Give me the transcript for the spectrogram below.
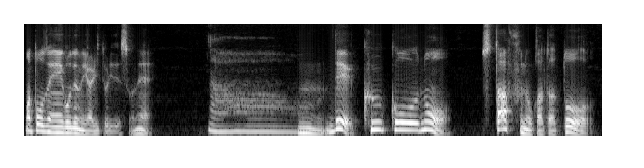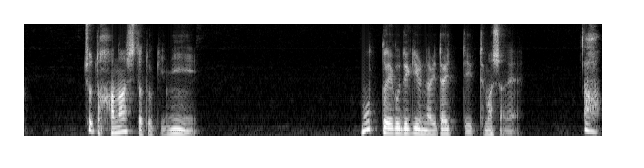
まあ、当然英語でのやり取りですよね。ああ、うん、で空港のスタッフの方とちょっと話した時にもっと英語できるようになりたいって言ってましたね。あ、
